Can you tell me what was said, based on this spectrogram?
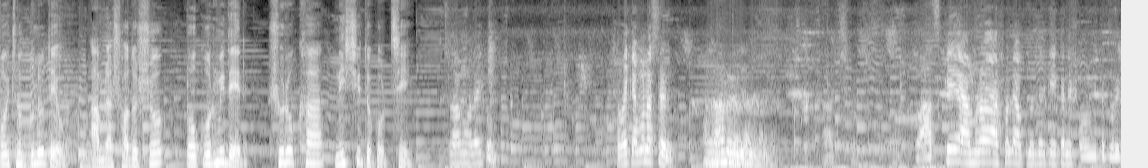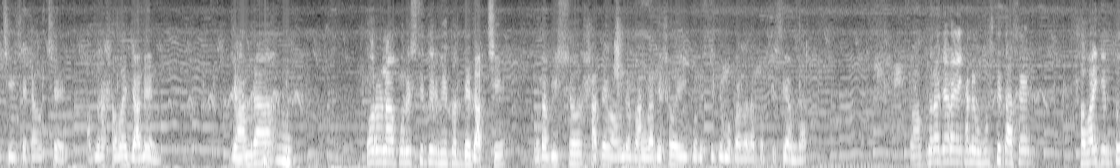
বৈঠকগুলোতেও আমরা সদস্য ও কর্মীদের সুরক্ষা নিশ্চিত করছি। আসসালামু আলাইকুম। সবাই কেমন আছেন? আচ্ছা। তো আজকে আমরা আসলে আপনাদেরকে এখানে সমবেত করেছি সেটা হচ্ছে আপনারা সবাই জানেন যে আমরা করোনা পরিস্থিতির ভিতর দিয়ে যাচ্ছি। গোটা বিশ্বর সাথে আমাদের বাংলাদেশেও এই পরিস্থিতি মোকাবেলা করতেছি আমরা। তো আপনারা যারা এখানে উপস্থিত আছেন, সবাই কিন্তু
